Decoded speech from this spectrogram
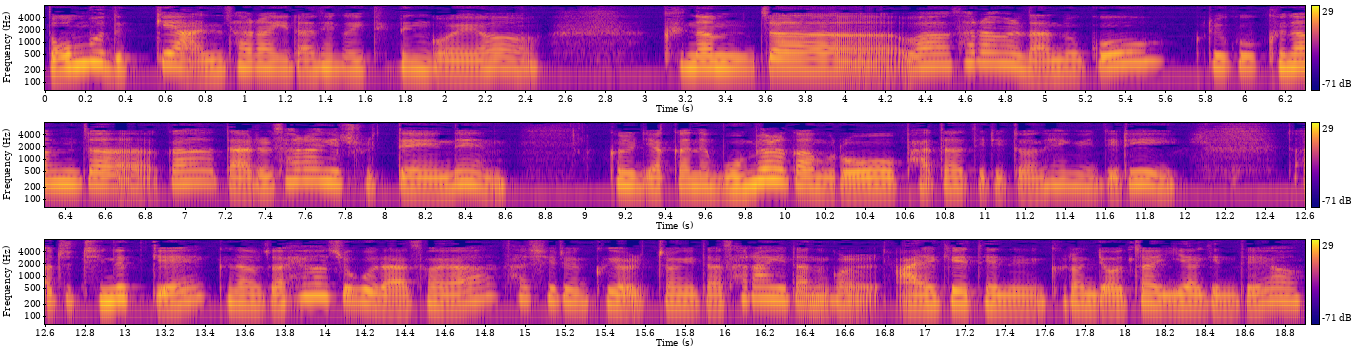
너무 늦게 안 사랑이라는 생각이 드는 거예요. 그 남자와 사랑을 나누고 그리고 그 남자가 나를 사랑해 줄 때에는 그걸 약간의 모멸감으로 받아들이던 행위들이 아주 뒤늦게 그 남자 헤어지고 나서야 사실은 그 열정이 다 사랑이라는 걸 알게 되는 그런 여자 이야기인데요.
